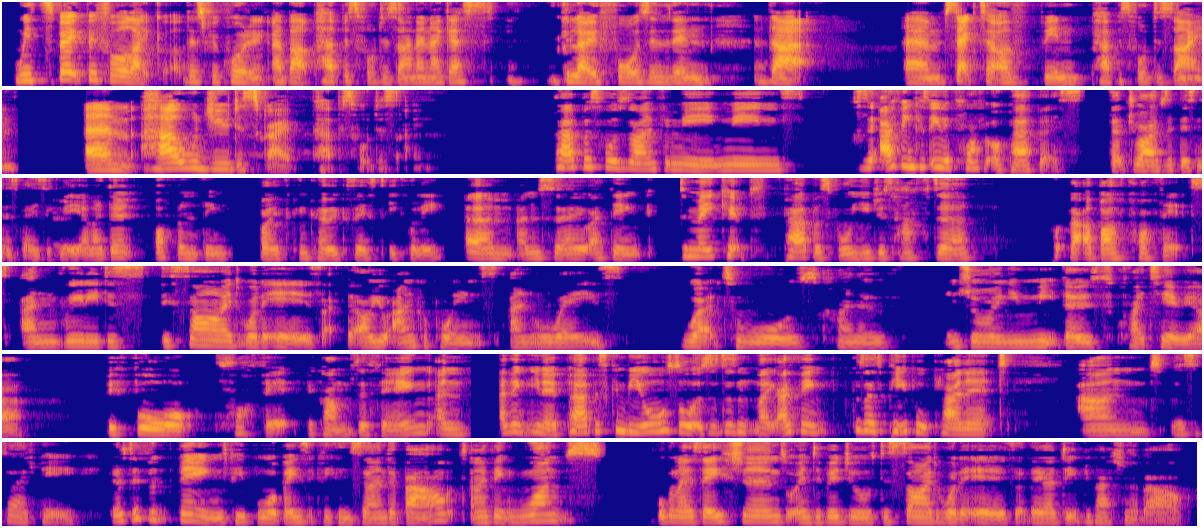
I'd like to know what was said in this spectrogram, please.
We spoke before, like this recording, about purposeful design, and I guess Glow falls within that um, sector of being purposeful design. Um, how would you describe purposeful design? Purposeful design for me means, because I think it's either profit or purpose that drives a business basically. And I don't often think both can coexist equally. Um, and so I think to make it purposeful, you just have to put that above profit and really decide what it is are your anchor points and always work towards kind of ensuring you meet those criteria before profit becomes a thing. And I think, you know, purpose can be all sorts. It doesn't like, I think because there's people, planet, and there's a third P there's different things people are basically concerned about. And I think once organizations or individuals decide what it is that they are deeply passionate about,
